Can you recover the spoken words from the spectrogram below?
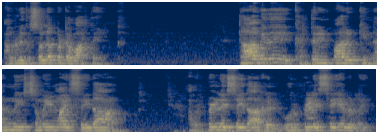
அவர்களுக்கு சொல்லப்பட்ட வார்த்தை தாவிது கர்த்தரின் பார்வைக்கு நன்மை சமயமாய் செய்தான். அவர் பிள்ளை செய்தார்கள் ஒரு பிள்ளை செய்யவில்லை.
